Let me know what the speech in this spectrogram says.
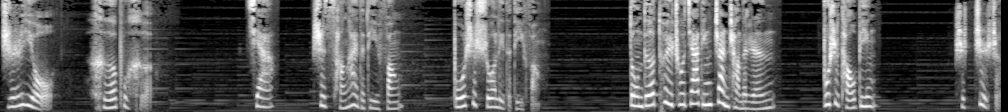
只有合不合。家是藏爱的地方，不是说理的地方。懂得退出家庭战场的人，不是逃兵，是智者。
